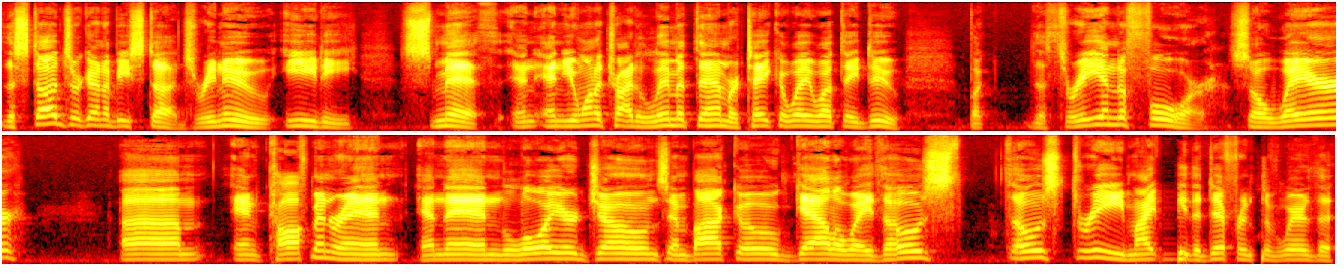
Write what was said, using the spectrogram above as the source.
the studs are going to be studs. Reneau, Edey, Smith, and and you want to try to limit them or take away what they do. But the three and the four, so Ware um, and Kaufman-Renn, and then Loyer Jones, Mgbako Galloway, those those three might be the difference of where the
